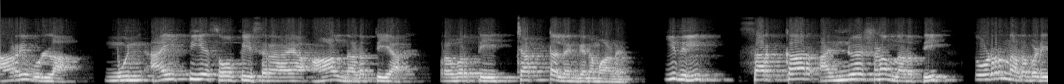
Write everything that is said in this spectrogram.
അറിവുള്ള മുൻ ഐ പി എസ് ഓഫീസറായ ആൾ നടത്തിയ പ്രവൃത്തി ചട്ടലംഘനമാണ്. ഇതിൽ സർക്കാർ അന്വേഷണം നടത്തി തുടർ നടപടി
